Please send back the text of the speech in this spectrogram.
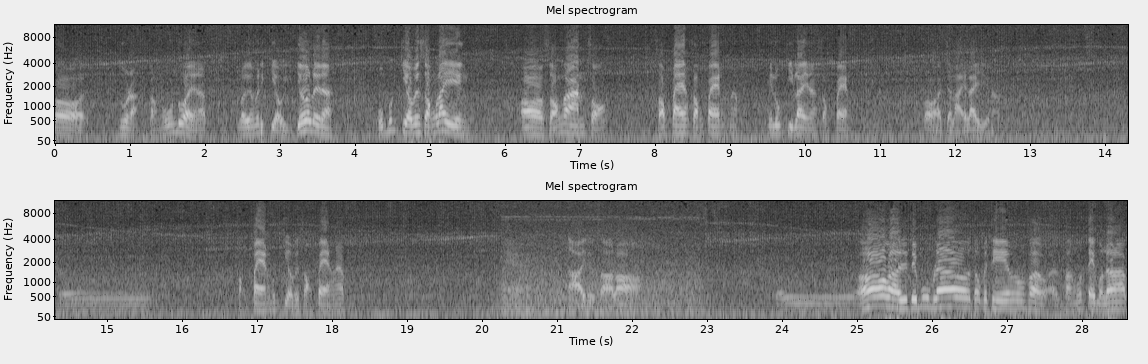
ก็นู่นอะฝั่งนู้นด้วยนะครับ เรายังไม่ได้เกี่ยวอีกเยอะเลยนะผมเพิ่งเกี่ยวไปสองไร่เองอ๋อสองงานสองสองแปลงสองแปลงนะครับไม่รู้กี่ไร่นะสองแปลง ก็อาจจะหลายไร่อยู่นะครับสองแปลงเพิ่งเกี่ยวไปสองแปลงนะครับแหมตายถึงซอล่อเอ โอ้ยเต็มมุมแล้วต้องไปเทฝั่งฝั่งนู้นเต็มหมดแล้วครับ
